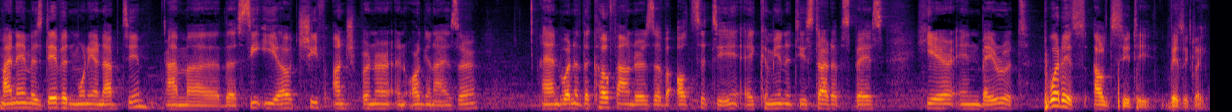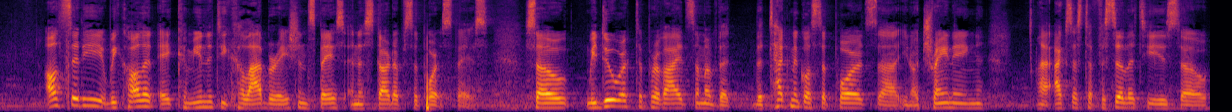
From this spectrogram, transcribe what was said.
My name is David Mounir Nabti. I'm uh, the CEO, Chief Entrepreneur, and Organizer, and one of the co founders of Alt City, a community startup space here in Beirut. What is Alt City, basically? Alt City, we call it a community collaboration space and a startup support space. So we do work to provide some of the, the technical supports, uh, you know, training, uh, access to facilities, so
